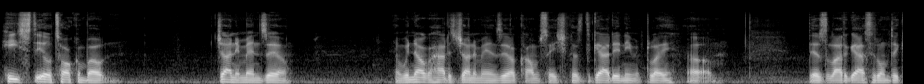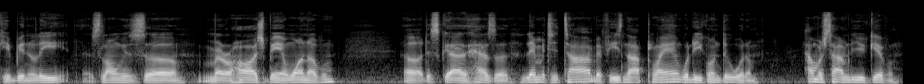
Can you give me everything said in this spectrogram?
He's still talking about Johnny Manziel. And we're not to have this Johnny Manziel conversation because the guy didn't even play. Um, there's a lot of guys who don't think he'd be in the lead, as long as uh, Merril Hoge being one of them. Uh, this guy has a limited time. If he's not playing, what are you going to do with him? How much time do you give him?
